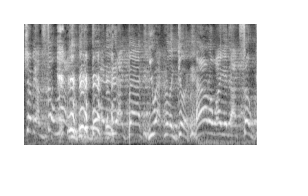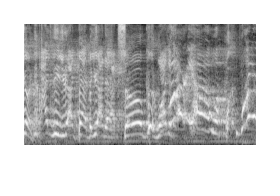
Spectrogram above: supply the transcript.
Jeffy, I'm still mad at you. The I need you to act bad, you act really good. And I don't know why you had to act so good. I just need you to act bad, but you had to act so good. Why did Mario! Why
